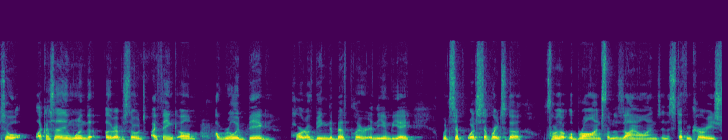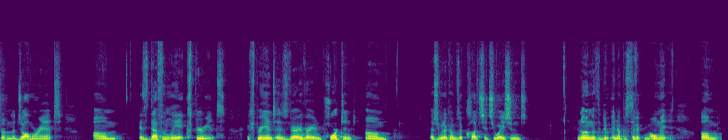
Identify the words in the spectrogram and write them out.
so like I said in one of the other episodes, I think um, a really big part of being the best player in the NBA, which, sep- which separates the from the LeBrons, from the Zions, and the Stephen Currys, from the Ja Morants, um, is definitely experience. Experience is very, very important, um, especially when it comes to clutch situations. Knowing what to do in a specific moment, um,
